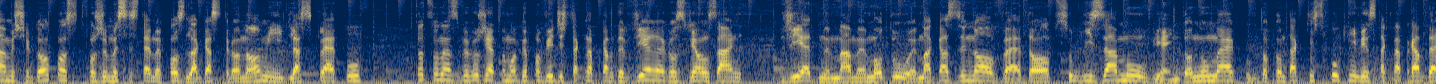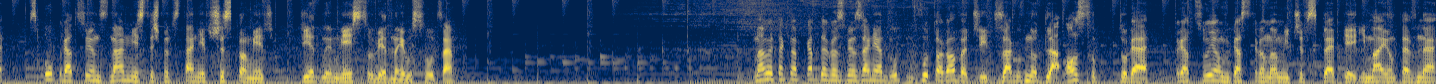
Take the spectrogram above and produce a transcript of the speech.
Nazywamy się GoPost, tworzymy systemy POS dla gastronomii dla sklepów. To, co nas wyróżnia, to mogę powiedzieć tak naprawdę wiele rozwiązań w jednym. Mamy moduły magazynowe do obsługi zamówień, do numerków, do kontaktu z kuchni, więc tak naprawdę współpracując z nami jesteśmy w stanie wszystko mieć w jednym miejscu, w jednej usłudze. Mamy tak naprawdę rozwiązania dwu- dwutorowe, czyli zarówno dla osób, które pracują w gastronomii czy w sklepie i mają pewne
